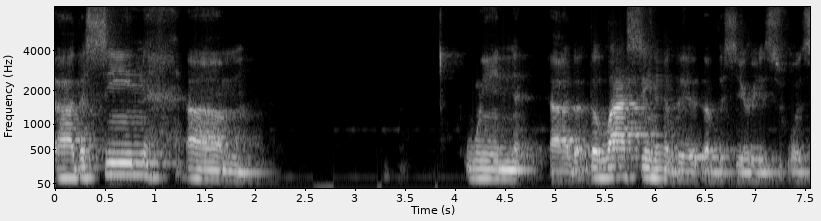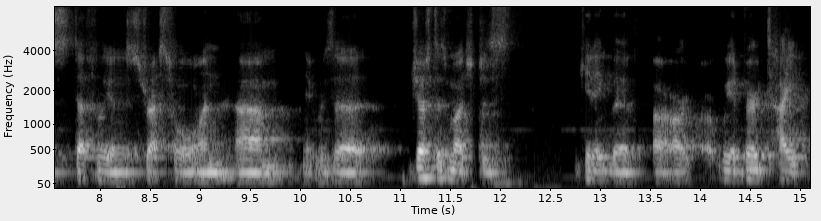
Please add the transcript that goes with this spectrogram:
uh, the scene um, when uh, the, the last scene of the of the series was definitely a stressful one. Um, it was a uh, just as much as getting the our, our we had very tight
